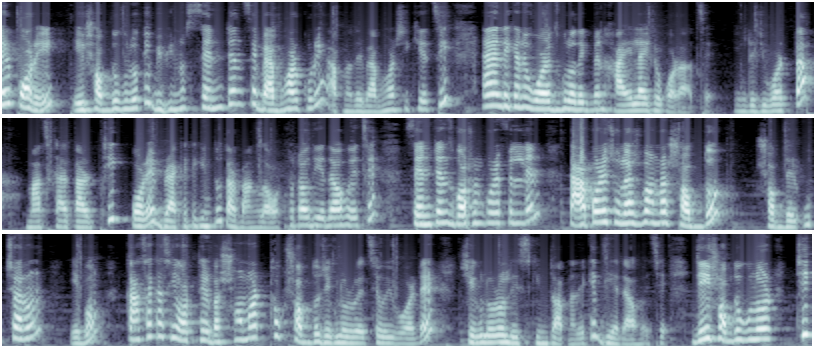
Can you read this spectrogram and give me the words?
এরপরে এই শব্দগুলোকে বিভিন্ন সেন্টেন্সে ব্যবহার করে আপনাদের ব্যবহার শিখিয়েছি। অ্যান্ড এখানে ওয়ার্ডসগুলো দেখবেন হাইলাইটও করা আছে। ইংরেজি ওয়ার্ডটা মাঝখানে, তার ঠিক পরে ব্র্যাকেটে কিন্তু তার বাংলা অর্থটাও দিয়ে দেওয়া হয়েছে। সেন্টেন্স গঠন করে ফেললেন। তারপরে চলে আসব আমরা শব্দ, শব্দের উচ্চারণ এবং কাছাকাছি অর্থের বা সমার্থক শব্দ যেগুলো রয়েছে ওই ওয়ার্ডের, সেগুলোরও লিস্ট কিন্তু আপনাদেরকে দিয়ে দেওয়া হয়েছে। যেই শব্দগুলোর ঠিক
